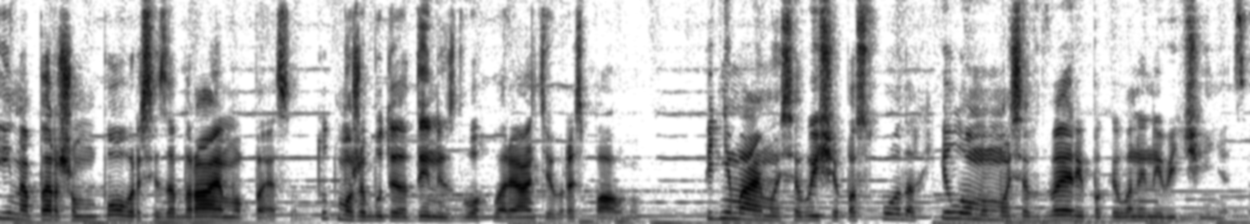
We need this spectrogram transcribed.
і на першому поверсі забираємо песо. Тут може бути один із двох варіантів респауну. Піднімаємося вище по сходах і ломимося в двері, поки вони не відчиняться.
